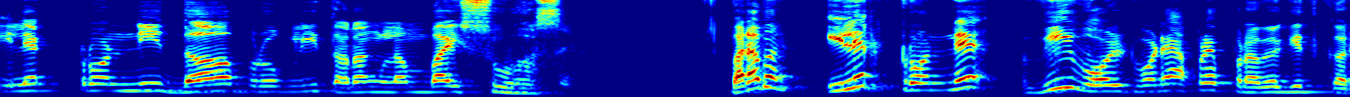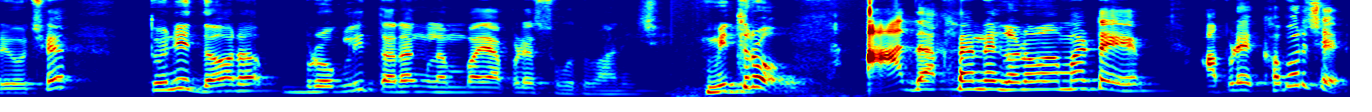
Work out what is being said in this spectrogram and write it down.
ઇલેક્ટ્રોનની દ બ્રોગલી તરંગ લંબાઈ શું હશે? બરાબર? ઇલેક્ટ્રોનને વી વોલ્ટ વડે આપણે પ્રવેગિત કર્યો છે, તો એની દર બ્રોગલી તરંગ લંબાઈ આપણે શોધવાની છે. મિત્રો, આ દાખલાને ગણવા માટે આપણે ખબર છે,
